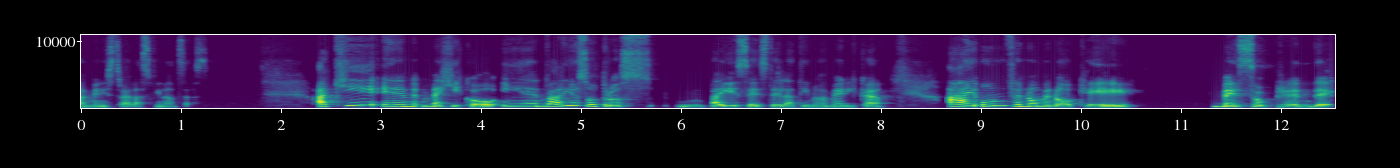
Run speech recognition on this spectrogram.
administrar las finanzas. Aquí en México y en varios otros mm, países de Latinoamérica hay un fenómeno que me sorprende.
